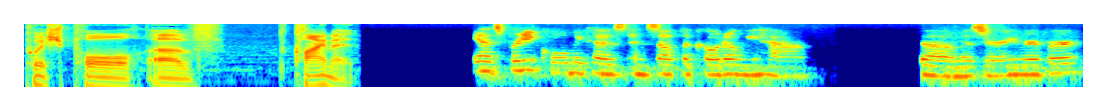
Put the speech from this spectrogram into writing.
push pull of climate. Yeah, it's pretty cool because in South Dakota we have the Missouri River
